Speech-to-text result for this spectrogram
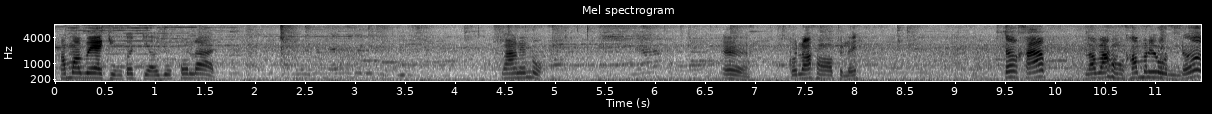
เขามาแวะกินก๋วยเตี๋ยวอยู่โคราช วางเลยลูก เออก็ละหอไปเลย เตอครับ ระวังของเขามันหล่นเด้อ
